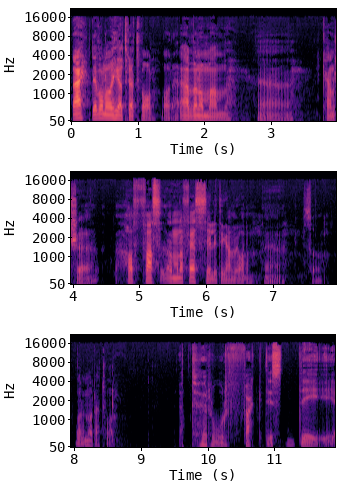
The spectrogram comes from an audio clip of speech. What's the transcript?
Nej, det var nog helt rätt val var det. Även om man eh, kanske har fast, om man har fäst sig lite grann vid honom. Eh, så var det nog rätt val. Jag tror faktiskt det.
